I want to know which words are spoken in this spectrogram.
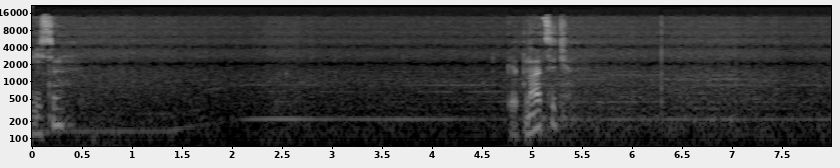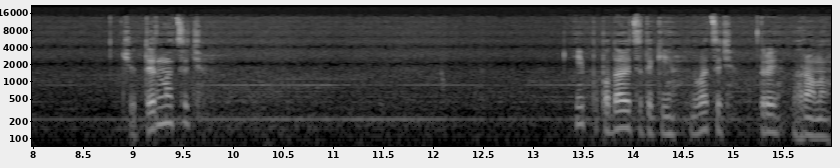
8. 15. 14. І попадаються такі 23 грами.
